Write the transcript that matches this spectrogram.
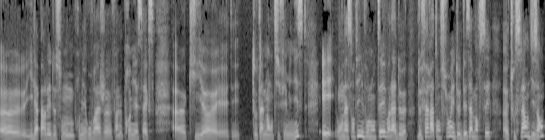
Il a parlé de son premier ouvrage, enfin le premier sexe, qui était totalement antiféministe. Et on a senti une volonté voilà, de, de faire attention et de désamorcer euh, tout cela en disant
